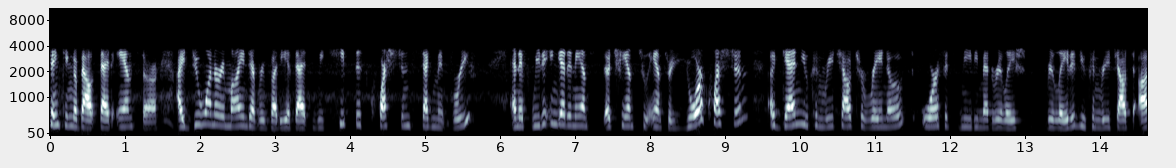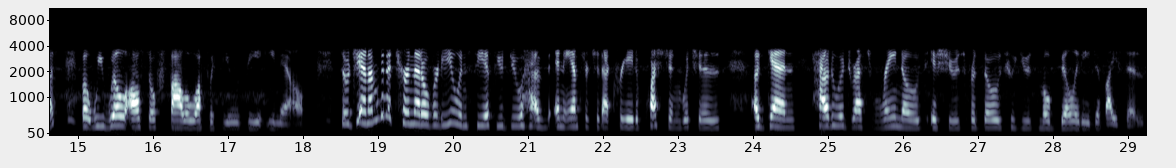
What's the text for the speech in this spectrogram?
thinking about that answer, I do want to remind everybody that we keep this question segment brief and if we didn't get an ans- a chance to answer your question, again, you can reach out to Raynaud's, or if it's NeedyMed relation, related, you can reach out to us. But we will also follow up with you via email. So, Jan, I'm going to turn that over to you and see if you do have an answer to that creative question, which is, again, how to address Raynaud's issues for those who use mobility devices,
